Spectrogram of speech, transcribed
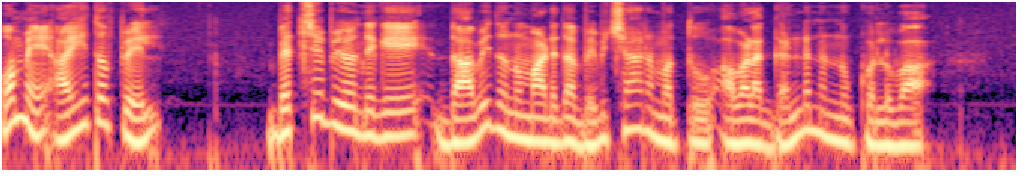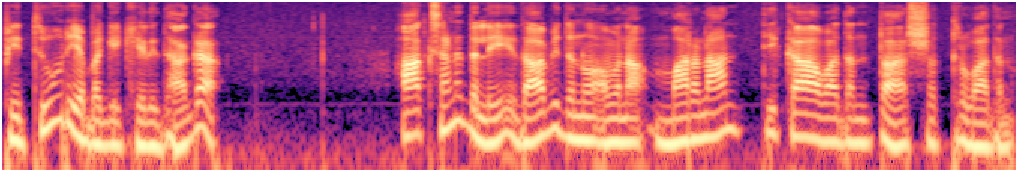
ಒಮ್ಮೆ ಅಹಿತೋಫೇಲ್ ಬೆಚ್ಚೆಬೆಯೊಂದಿಗೆ ದಾವಿದನು ಮಾಡಿದ ವ್ಯಭಿಚಾರ ಮತ್ತು ಅವಳ ಗಂಡನನ್ನು ಕೊಲ್ಲುವ ಪಿತೂರಿಯ ಬಗ್ಗೆ ಕೇಳಿದಾಗ, ಆ ಕ್ಷಣದಲ್ಲಿ ದಾವಿದನು ಅವನ ಮರಣಾಂತಿಕವಾದಂಥ ಶತ್ರುವಾದನು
